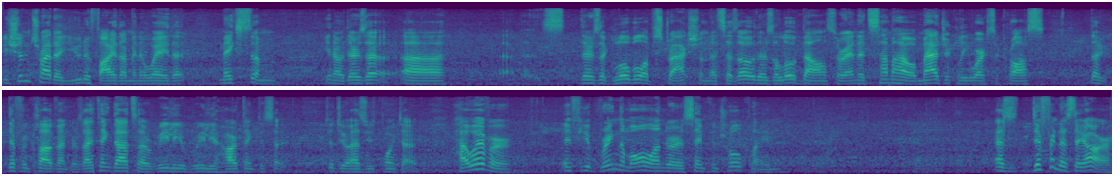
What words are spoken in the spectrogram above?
you shouldn't try to unify them in a way that makes them, you know, there's a, uh, there's a global abstraction that says, oh, there's a load balancer and it somehow magically works across the different cloud vendors. I think that's a really, really hard thing to, say, to do, as you point out. However, if you bring them all under the same control plane, as different as they are,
